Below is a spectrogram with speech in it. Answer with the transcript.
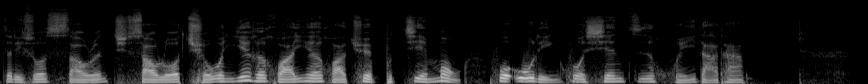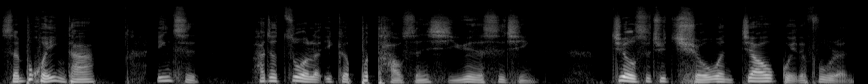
这里说扫人扫罗求问耶和华，耶和华却不借梦或乌灵或先知回答他，神不回应他。因此，他就做了一个不讨神喜悦的事情，就是去求问交鬼的妇人。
